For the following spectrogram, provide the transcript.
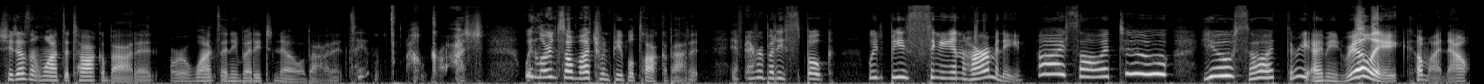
She doesn't want to talk about it or wants anybody to know about it. Say, oh gosh, we learn so much when people talk about it. If everybody spoke we'd be singing in harmony. I saw it too. You saw it three. I mean, really? Come on now.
